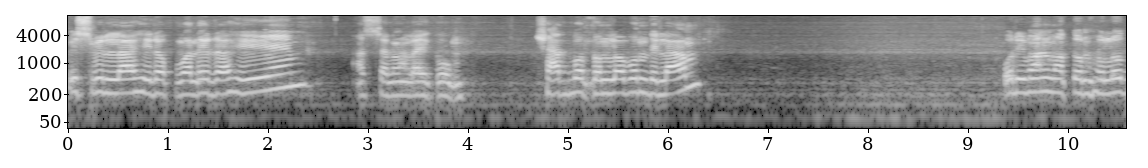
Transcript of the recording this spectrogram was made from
বিসমিল্লাহ রহমানির রহিম আসসালামু আলাইকুম সাত বোতল লবণ দিলাম। পরিমাণ মতন হলুদ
